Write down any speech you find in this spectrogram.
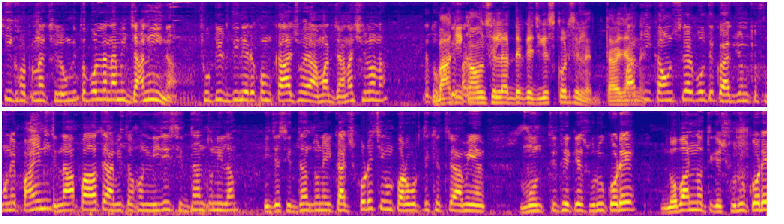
কি ঘটনা ছিল? উনি তো বললেন, আমি জানি না। ছুটির দিন এরকম কাজ হয়, আমার জানা ছিল না। বাকি কাউন্সিলরদেরকে জিজ্ঞেস করছিলেন? তারা জানে বাকি কাউন্সিলর বলতে কয়েকজনকে ফোনে পাইনি। না পাওয়াতে আমি তখন নিজেই সিদ্ধান্ত নিলাম। নিজে সিদ্ধান্ত নিয়ে এই কাজ করেছি এবং পরবর্তী ক্ষেত্রে আমি মন্ত্রী থেকে শুরু করে নবান্ন থেকে শুরু করে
